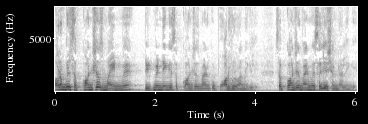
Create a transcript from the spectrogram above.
और हम फिर सबकॉन्शियस माइंड में ट्रीटमेंट देंगे, सबकॉन्शियस माइंड को पावरफुल बनाने के लिए। सबकॉन्शियस माइंड में सजेशन डालेंगे।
